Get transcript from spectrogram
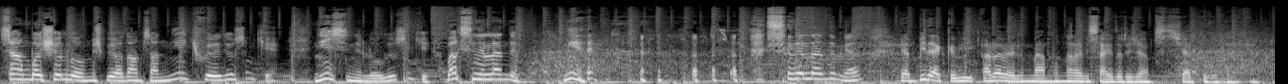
Sen başarılı olmuş bir adamsan niye küfür ediyorsun ki? Niye sinirli oluyorsun ki? Bak sinirlendim. Niye? Sinirlendim ya. Ya bir dakika bir ara verelim ben bunlara bir saydıracağım siz şarkı dinlerken.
